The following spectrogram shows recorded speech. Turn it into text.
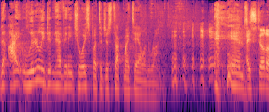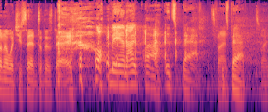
that I literally didn't have any choice but to just tuck my tail and run. and I still don't know what you said to this day. oh man, I ah, it's bad. It's fine. It's bad. It's fine.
